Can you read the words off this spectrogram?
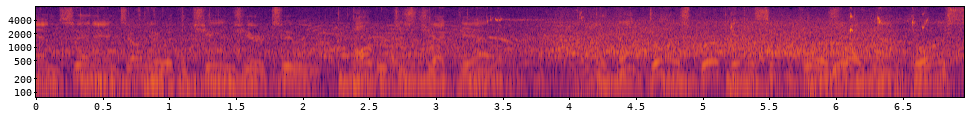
And San Antonio with the change here, too. Aldridge is checked in. And I think Doris Burke has something for us right now. Doris?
